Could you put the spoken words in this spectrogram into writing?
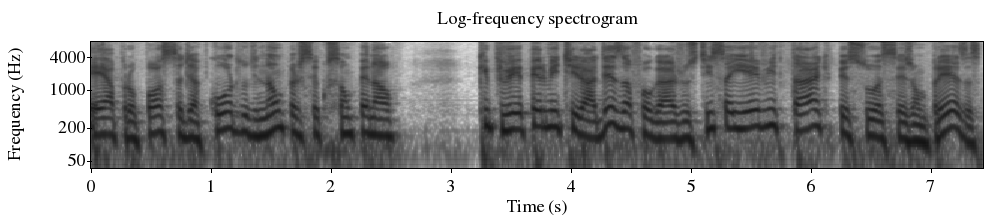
é a proposta de acordo de não persecução penal que permitirá desafogar a justiça e evitar que pessoas sejam presas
